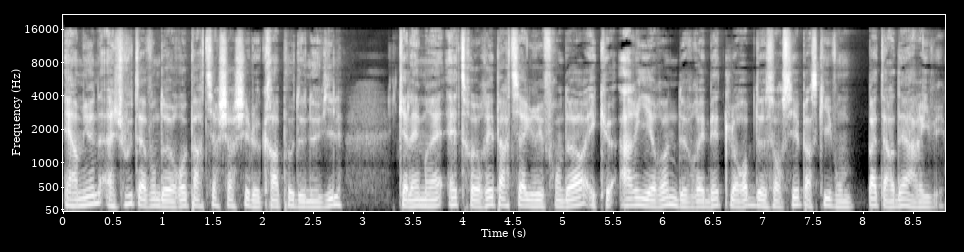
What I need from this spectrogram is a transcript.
Hermione ajoute avant de repartir chercher le crapaud de Neville qu'elle aimerait être répartie à Gryffondor et que Harry et Ron devraient mettre leur robe de sorcier parce qu'ils vont pas tarder à arriver.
